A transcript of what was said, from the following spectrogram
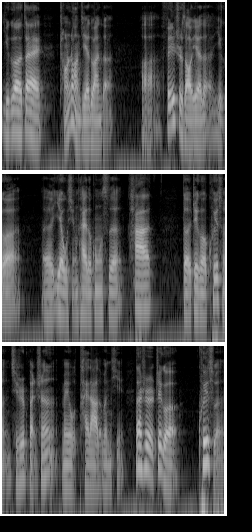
一个在成长阶段的。啊，非制造业的一个呃业务形态的公司，它的这个亏损其实本身没有太大的问题，但是这个亏损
